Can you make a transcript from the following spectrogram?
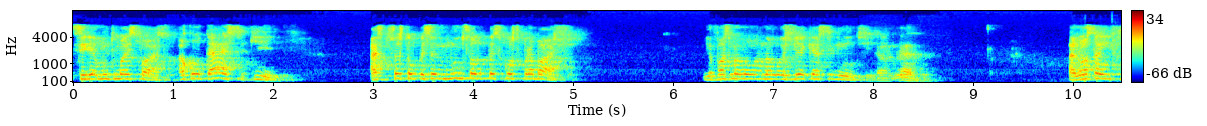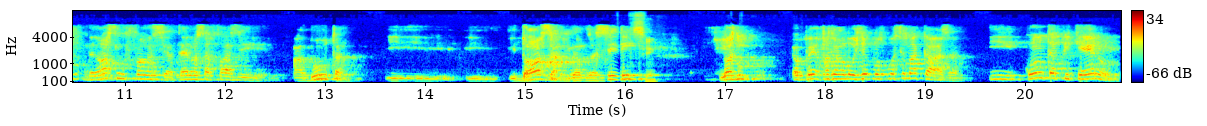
seria muito mais fácil. Acontece que as pessoas estão pensando muito só do pescoço para baixo. E eu faço uma analogia que é a seguinte, né? A nossa, da nossa infância até a nossa fase adulta e, e idosa, digamos assim, Sim. nós, eu faço uma analogia como se fosse uma casa. E quando tu é pequeno,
